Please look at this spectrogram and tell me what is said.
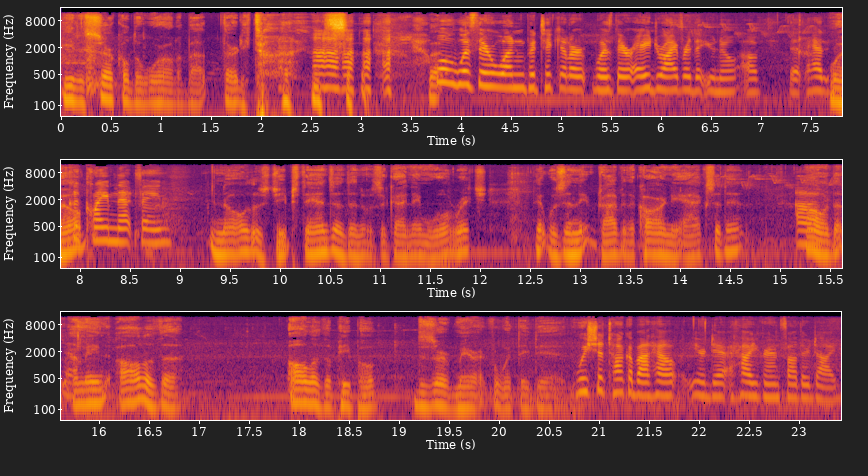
he'd have circled the world about thirty times. well, was there one particular? Was there a driver that you know of that had Well- could claim that fame? no, there was Jeep Stanza, and then there was a guy named Woodring that was in the, driving the car in the accident. Oh, Oh, the, I mean, all of the, all of the people deserve merit for what they did. We should talk about how your da- how your grandfather died.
